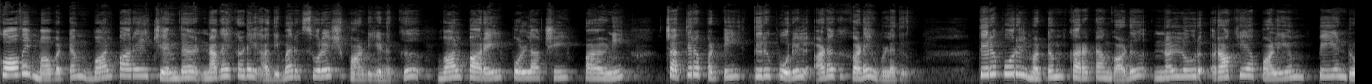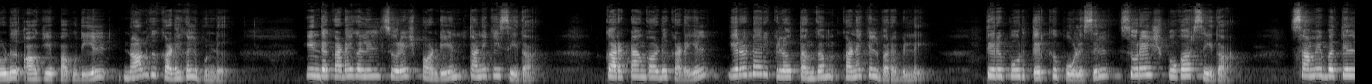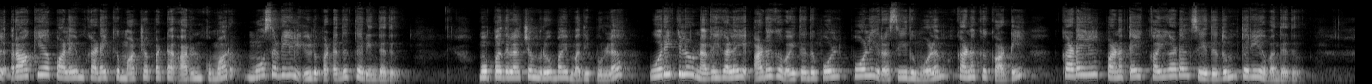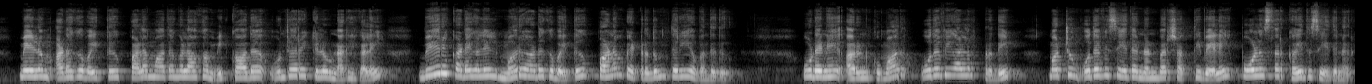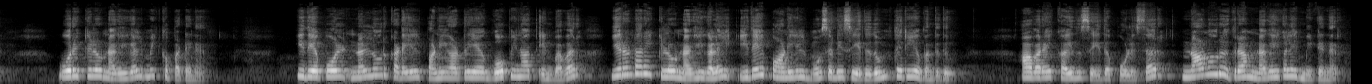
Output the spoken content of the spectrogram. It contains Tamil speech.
கோவை மாவட்டம் வால்பாறையைச் சேர்ந்த நகைக்கடை அதிபர் சுரேஷ் பாண்டியனுக்கு வால்பாறை பொள்ளாச்சி பழனி சத்திரப்பட்டி திருப்பூரில் அடகு கடை உள்ளது. திருப்பூரில் மட்டும் கரட்டாங்காடு நல்லூர் ராக்கியாபாளையம் பிஎன் ரோடு ஆகிய பகுதியில் நான்கு கடைகள் உண்டு. இந்த கடைகளில் சுரேஷ் பாண்டியன் தணிக்கை செய்தார். கரட்டாங்காடு கடையில் இரண்டரை கிலோ தங்கம் கணக்கில் வரவில்லை. திருப்பூர் தெற்கு போலீசில் சுரேஷ் புகார் செய்தார். சமீபத்தில் ராக்கியாபாளையம் கடைக்கு மாற்றப்பட்ட அருண்குமார் மோசடியில் ஈடுபட்டது தெரிந்தது. முப்பது லட்சம் ரூபாய் மதிப்புள்ள ஒரு கிலோ நகைகளை அடகு வைத்தது போல் போலி ரசீது மூலம் கணக்கு காட்டி கடையில் பணத்தை கையாடல் செய்ததும் தெரிய வந்தது மேலும் அடகு வைத்து பல மாதங்களாக மிக்காத ஒன்றரை கிலோ நகைகளை வேறு கடைகளில் மறு அடகு வைத்து பணம் பெற்றதும் தெரிய வந்தது உடனே அருண்குமார் உதவியாளர் பிரதீப் மற்றும் உதவி செய்த நண்பர் சக்திவேலை போலீசார் கைது செய்தனர். ஒரு கிலோ நகைகள் மீட்கப்பட்டன. இதேபோல் நல்லூர் கடையில் பணியாற்றிய கோபிநாத் என்பவர் இரண்டரை கிலோ நகைகளை இதே பாணியில் மோசடி செய்ததும் தெரிய வந்தது அவரை கைது செய்த போலீசார் நானூறு கிராம் நகைகளை மீட்டனர்.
